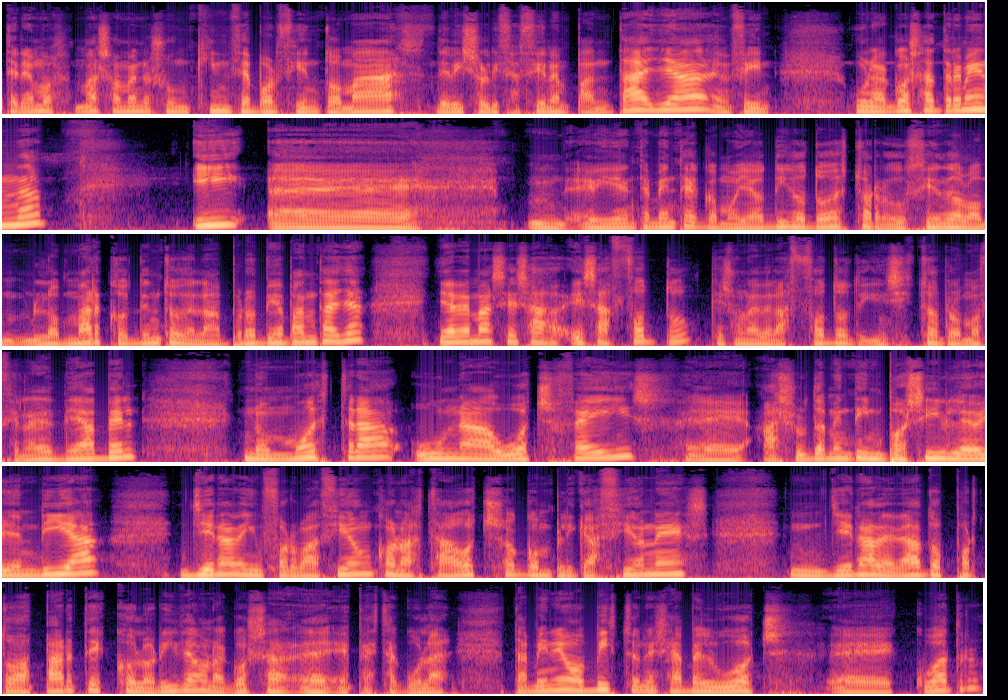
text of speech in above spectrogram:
tenemos más o menos un 15% más de visualización en pantalla, en fin, una cosa tremenda. Y eh, evidentemente, como ya os digo, todo esto reduciendo los, marcos dentro de la propia pantalla y además esa, esa, foto, que es una de las fotos, insisto, promocionales de Apple, nos muestra una watch face eh, absolutamente imposible hoy en día, llena de información con hasta 8 complicaciones, llena de datos por todas partes, colorida, una cosa eh, espectacular. También hemos visto en ese Apple Watch 4,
